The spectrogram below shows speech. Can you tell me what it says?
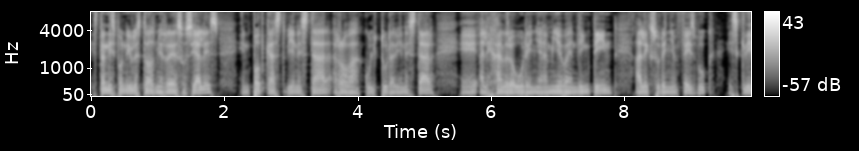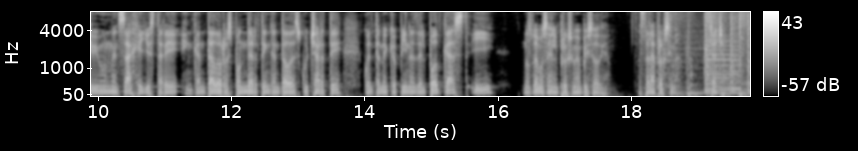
Están disponibles todas mis redes sociales en podcast bienestar, arroba cultura bienestar, eh, Alejandro Ureña Mieva en LinkedIn, Alex Ureña en Facebook escríbeme un mensaje, yo estaré encantado de responderte, encantado de escucharte. Cuéntame qué opinas del podcast y nos vemos en el próximo episodio. Hasta la próxima. Chao, chao.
